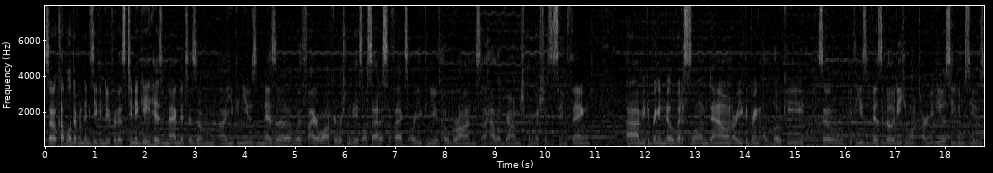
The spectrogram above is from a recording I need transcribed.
So a couple of different things you can do for this. To negate his magnetism, uh, you can use Nezha with Firewalker, which negates all status effects, or you can use Oberon's uh, Hallowed Ground, which pretty much does the same thing. Um, you could bring a Nova to slow him down, or you could bring a Loki. So if you use invisibility, he won't target you, so you can just use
